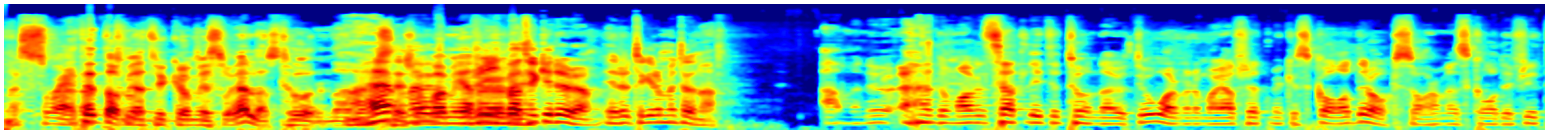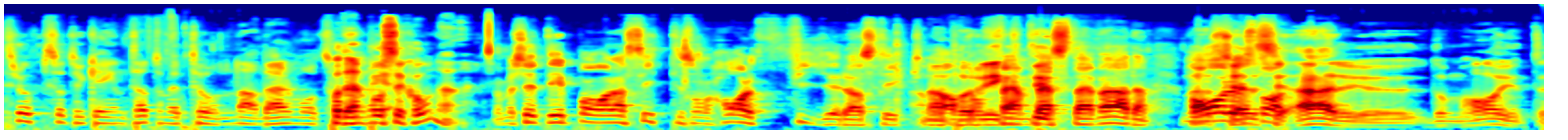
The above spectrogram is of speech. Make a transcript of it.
Men så är Jag vet inte om jag tycker de är så jävla tunna. Så, men vad menar du? vad tycker du då? Är du, tycker de är tunna? Ja, men nu, de har väl sett lite tunna ut i år, men de har ju haft rätt mycket skador också. Har de en skadefri trupp så tycker jag inte att de är tunna. Däremot På den de positionen? Ja, men shit, det är bara City som har fyra stycken Ja, av de fem riktigt. bästa i världen. Har Chelsea är ju, de har ju inte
